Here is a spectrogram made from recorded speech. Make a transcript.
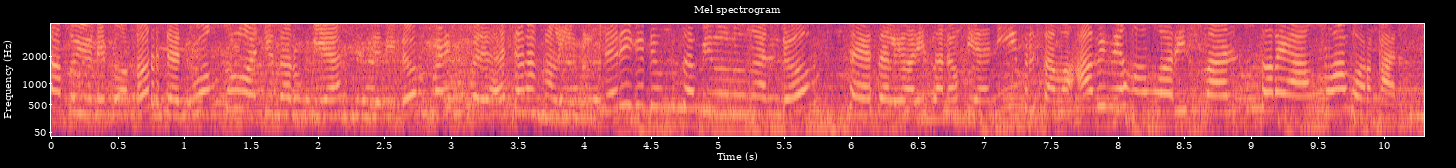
satu unit motor, dan uang puluhan juta rupiah menjadi door prize pada acara kali ini. Dari Gedung Sabilulungan Dom, saya Marisa Noviani bersama Abim Ilham Warisman, Soreang melaporkan.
